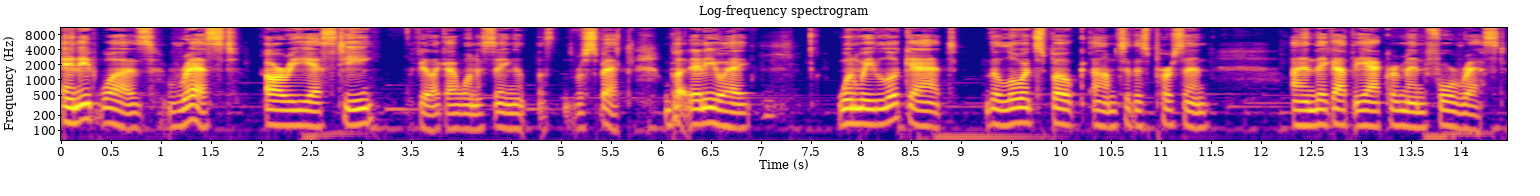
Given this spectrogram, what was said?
And it was rest, R E S T. I feel like I want to sing respect. But anyway, when we look at the Lord spoke um, to this person, and they got the acronym for rest.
